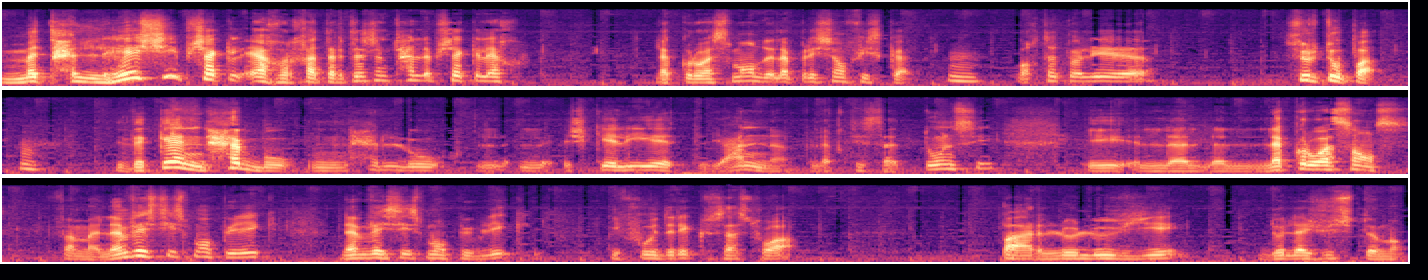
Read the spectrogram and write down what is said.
ما تحلهاش بشكل اخر خاطر تنجم تحلها بشكل اخر. لاكرواسمون دو لا بريسيون فيسكال. وقتها تولي سورتو با. اذا كان نحبوا نحلوا الاشكاليات اللي عندنا في الاقتصاد التونسي لا كرواسونس فما l'investissement public l'investissement public, il faudrait que ça soit par le levier de l'ajustement.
